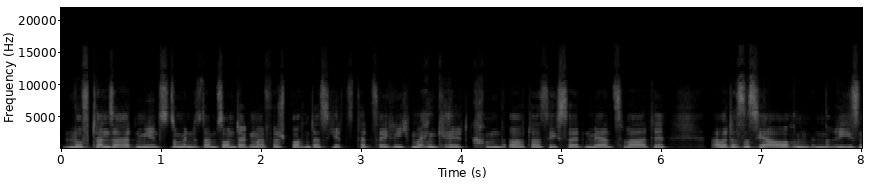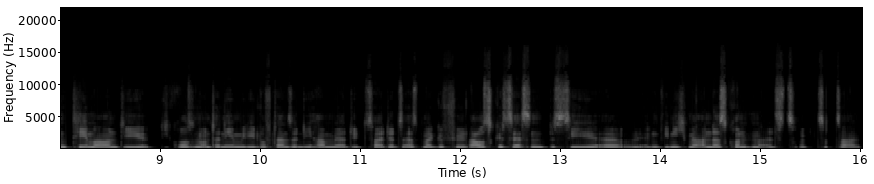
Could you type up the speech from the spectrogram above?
Lufthansa hat mir jetzt zumindest am Sonntag mal versprochen, dass jetzt tatsächlich mein Geld kommt, auch dass ich seit März warte. Aber das ist ja auch ein, ein Riesenthema. Und die, die großen Unternehmen wie die Lufthansa, die haben ja die Zeit jetzt erstmal gefühlt ausgesessen, bis sie äh, irgendwie nicht mehr anders konnten, als zurückzuzahlen.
